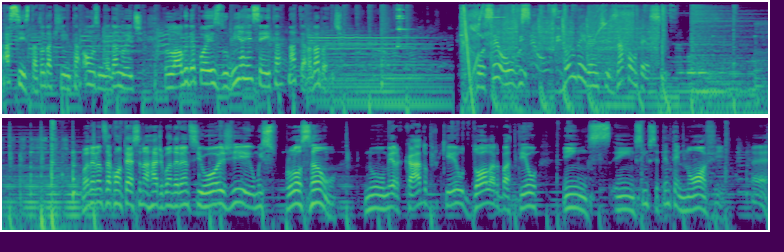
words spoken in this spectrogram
Assista toda quinta, 11h30 da noite, logo depois do Minha Receita, na tela da Band. Você ouve Bandeirantes Acontece. Bandeirantes acontece na Rádio Bandeirantes e hoje uma explosão no mercado porque o dólar bateu em, em 5,79. É,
